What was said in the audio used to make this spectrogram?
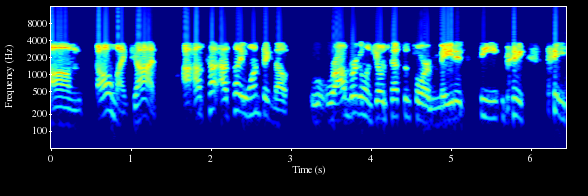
Um, oh my god! I- I'll tell I'll tell you one thing though. Rob Riggle and Joe Tessitore made it seem they, they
